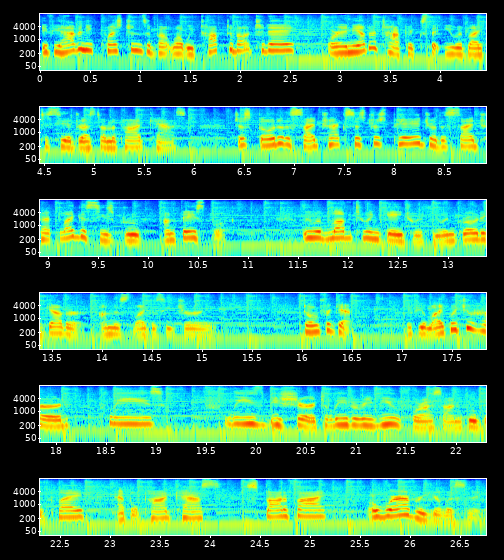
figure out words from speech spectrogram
If you have any questions about what we talked about today or any other topics that you would like to see addressed on the podcast just go to the Sidetrack Sisters page or the Sidetrack Legacies group on Facebook. We would love to engage with you and grow together on this legacy journey. Don't forget, if you like what you heard, please, please be sure to leave a review for us on Google Play, Apple Podcasts, Spotify, or wherever you're listening.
